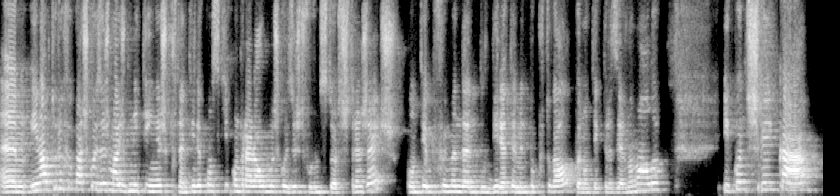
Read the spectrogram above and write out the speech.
Um, e na altura eu fui para as coisas mais bonitinhas, portanto ainda consegui comprar algumas coisas de fornecedores estrangeiros, com o tempo fui mandando diretamente para Portugal, para não ter que trazer na mala, e quando cheguei cá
